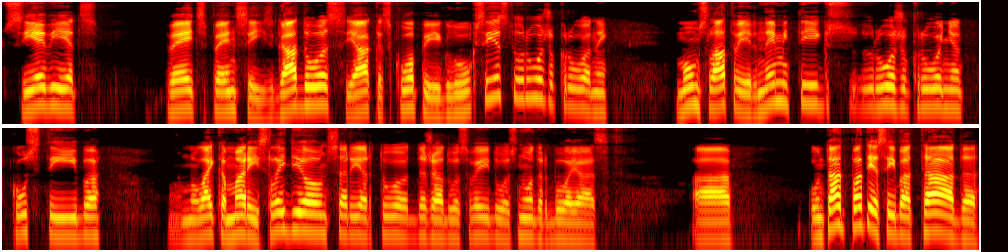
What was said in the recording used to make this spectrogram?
sievietes, pēc pensijas gados, jā, kas kopīgi lūksies to rožu kroni. Mums Latvija ir nemitīgas rožu kroņa kustība, nu, laikam Marijas leģions arī ar to dažādos veidos nodarbojās. Uh, un tad patiesībā tāda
